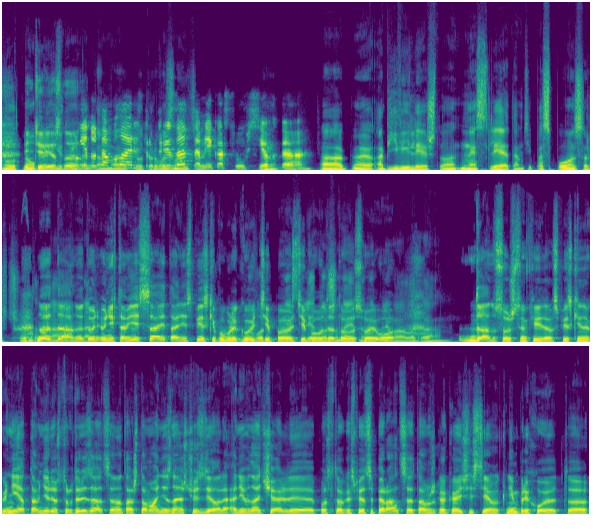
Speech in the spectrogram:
Ну, вот Интересно... Не, ну там была реструктуризация, мне кажется, у всех, да. да. А, объявили, что Nestle там типа спонсор, что-то. Ну да, но да. это у них там да. есть сайт, они списки публикуют, ну, типа, вот типа вот этого своего. Да. да, ну слушайте, ну, какие там списки. Нет, там не реструктуризация, Наташа, там они, знаешь, что сделали? Они вначале, после того, как спецоперация, там же какая система, к ним приходят э,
